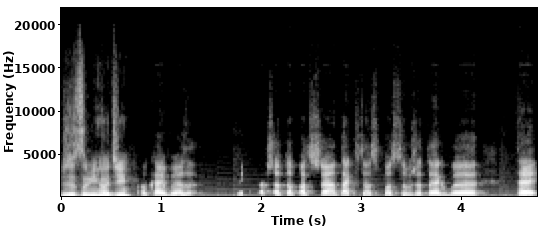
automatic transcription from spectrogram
Wiesz o co mi chodzi? Okej, bo ja, za- ja zawsze to patrzyłem tak w ten sposób, że to jakby te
